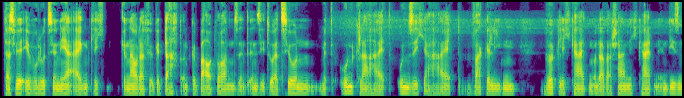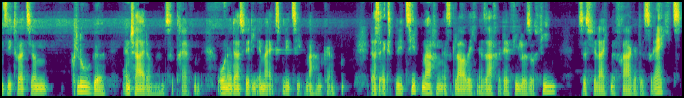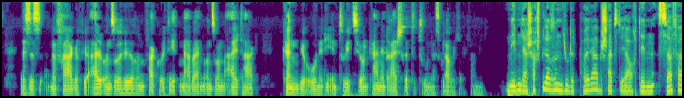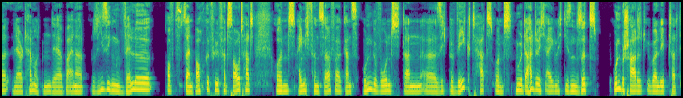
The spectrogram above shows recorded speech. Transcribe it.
dass wir evolutionär eigentlich genau dafür gedacht und gebaut worden sind, in Situationen mit Unklarheit, Unsicherheit, wackeligen Wirklichkeiten oder Wahrscheinlichkeiten in diesen Situationen kluge Entscheidungen zu treffen, ohne dass wir die immer explizit machen könnten. Das explizit machen ist, glaube ich, eine Sache der Philosophie. Es ist vielleicht eine Frage des Rechts. Es ist eine Frage für all unsere höheren Fakultäten, aber in unserem Alltag können wir ohne die Intuition keine drei Schritte tun. Das glaube ich einfach nicht. Neben der Schachspielerin Judith Polgar beschreibst du ja auch den Surfer Laird Hamilton, der bei einer riesigen Welle auf sein Bauchgefühl vertraut hat und eigentlich für einen Surfer ganz ungewohnt dann äh, sich bewegt hat und nur dadurch eigentlich diesen Ritt unbeschadet überlebt hat.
